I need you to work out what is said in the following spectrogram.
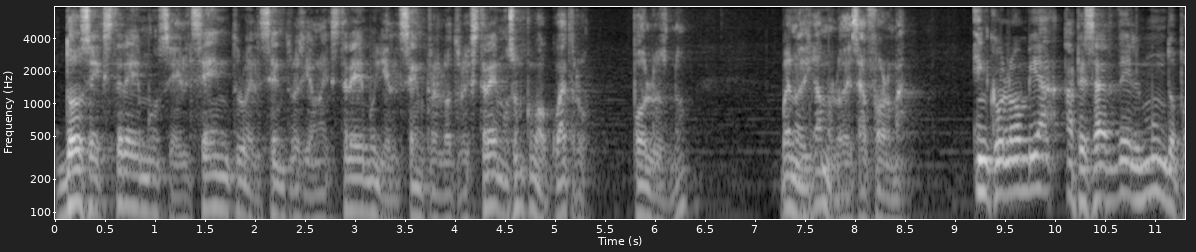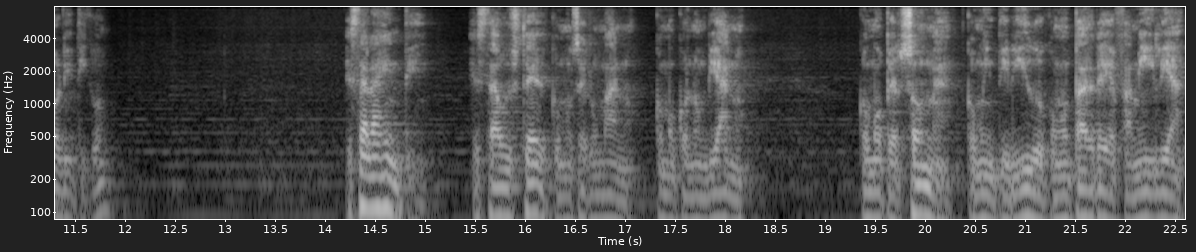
dos extremos, el centro, el centro hacia un extremo y el centro al otro extremo. Son como cuatro polos, ¿no? Bueno, digámoslo de esa forma. En Colombia, a pesar del mundo político, está la gente, está usted como ser humano, como colombiano, como persona, como individuo, como padre de familia,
